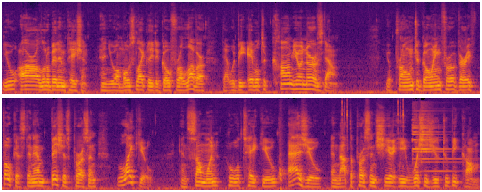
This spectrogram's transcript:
You are a little bit impatient, and you are most likely to go for a lover that would be able to calm your nerves down. You're prone to going for a very focused and ambitious person like you and someone who will take you as you and not the person she or he wishes you to become.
